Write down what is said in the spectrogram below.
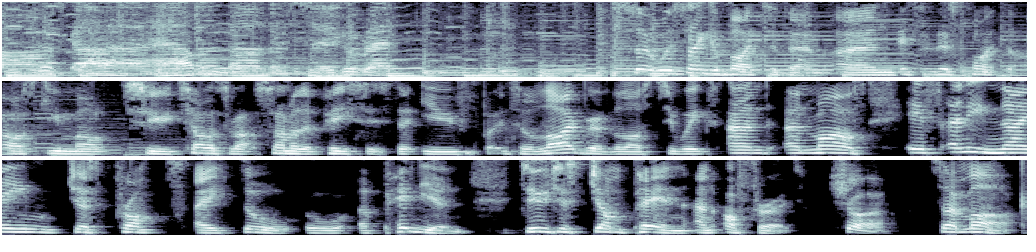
you just gotta have another cigarette. So we're saying goodbye to them, and it's at this point that I ask you, Mark, to tell us about some of the pieces that you've put into the library over the last two weeks. And and Miles, if any name just prompts a thought or opinion, do just jump in and offer it. Sure. So, Mark,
